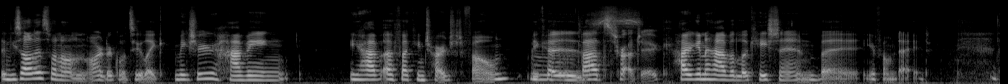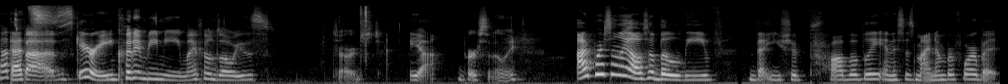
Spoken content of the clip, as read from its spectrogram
we saw this one on an article too. Like make sure you're having you have a fucking charged phone because Mm, that's tragic. How are you gonna have a location but your phone died? That's, That's bad. scary. Couldn't be me. My phone's always charged. Yeah. Personally. I personally also believe that you should probably, and this is my number four, but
